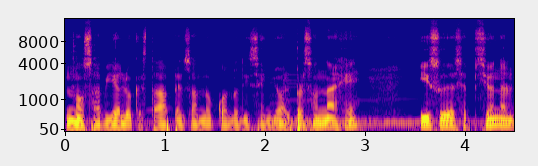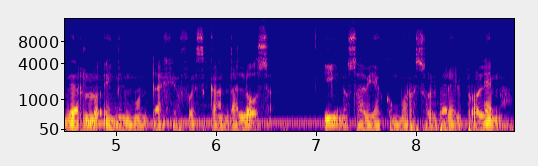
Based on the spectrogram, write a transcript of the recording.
no sabía lo que estaba pensando cuando diseñó al personaje y su decepción al verlo en el montaje fue escandalosa y no sabía cómo resolver el problema.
